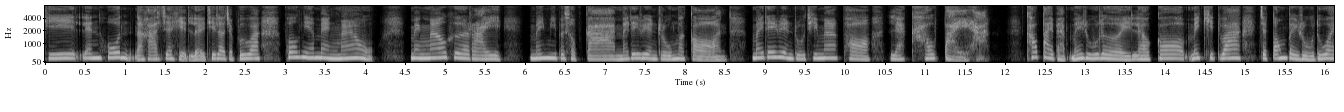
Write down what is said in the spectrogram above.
ที่เล่นหุ้นนะคะ จะเห็นเลยที่เราจะพูดว่าพวกนี้แมงเม่า แมงเม่าคืออะไรไม่มีประสบการณ์ ไม่ได้เรียนรู้มาก่อน ไม่ได้เรียนรู้ที่มากพอและเข้าไปค่ะ เข้าไปแบบไม่รู้เลย แล้วก็ไม่คิดว่าจะต้องไปรู้ด้วย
